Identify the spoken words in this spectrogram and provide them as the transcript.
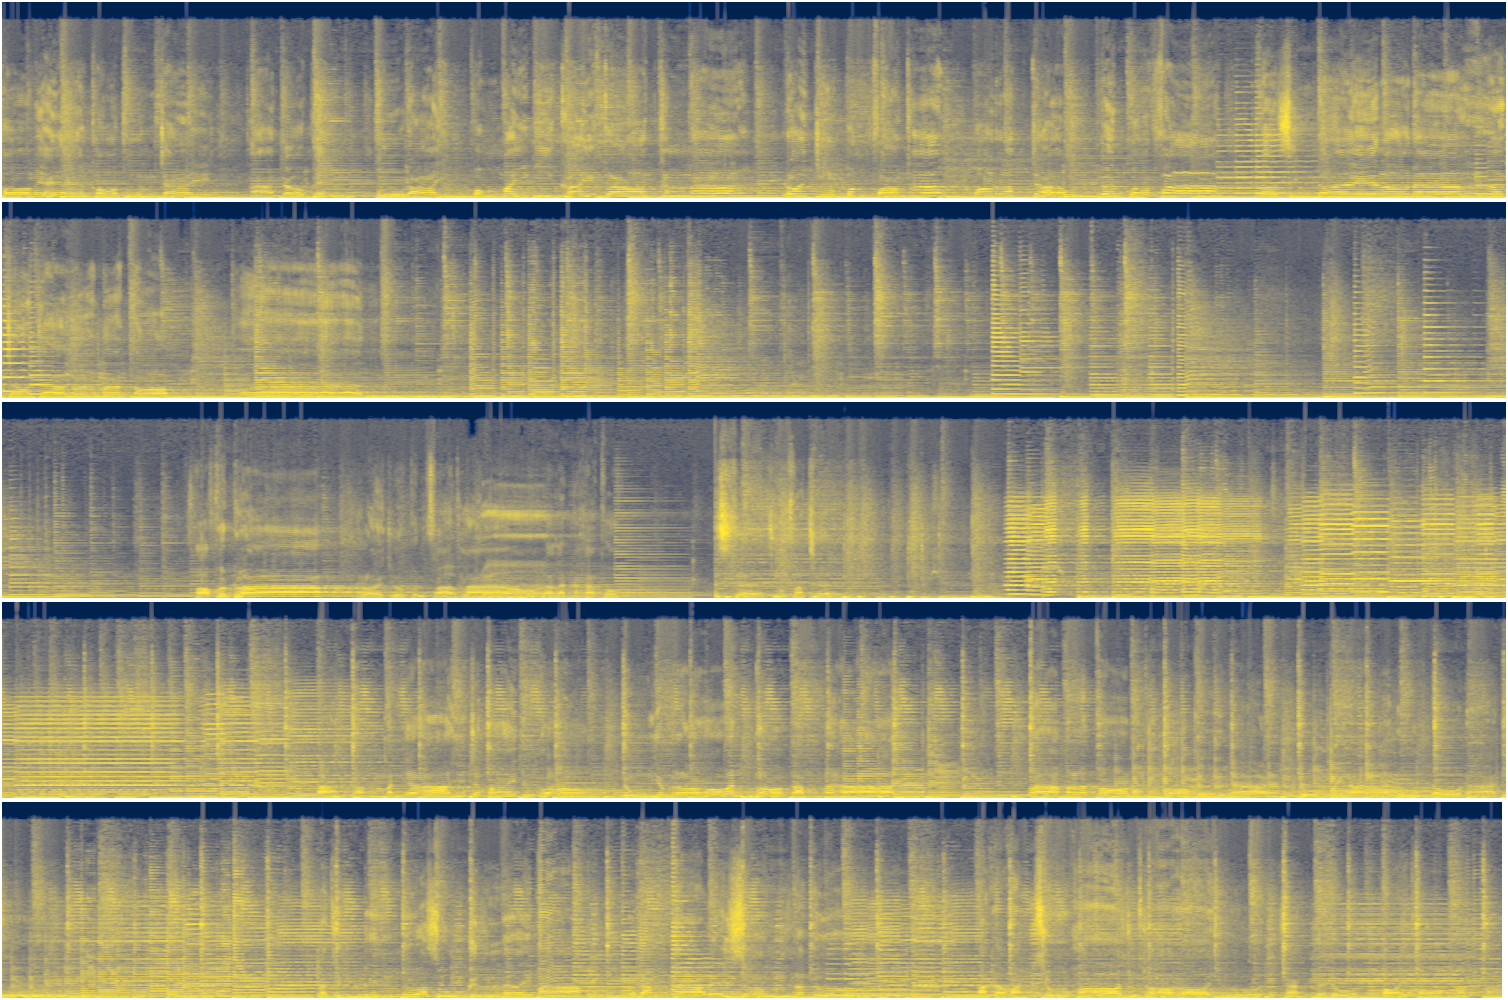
พ่อแม่ก็ภูมิใจ ถ้าเจ้าเป็นผู้ร้ายคงไม่มีใครปรารถนารอยจูบบนฝ่าเท้าเพราะรักเจ้าเกินกว่าฟ้าและสิ่งใด ขอบคุณครับรอยจูบบนฝ่าเท้าแล้วกันนะครับผม Mr. to Butter ดูอันตะวันชูคอชูทอรออยู่ที่ฉันเพื่อดูคอยพอกลับมา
